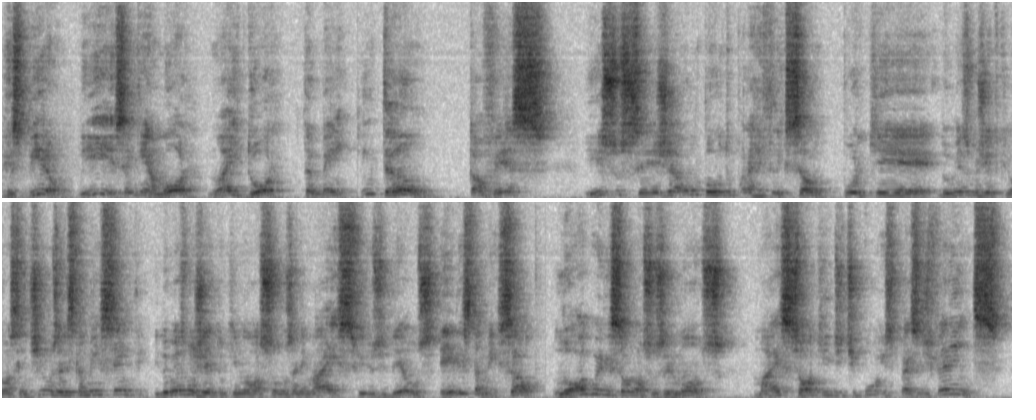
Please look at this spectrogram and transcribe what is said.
respiram e sentem amor, não é? E dor também. Então, talvez isso seja um ponto para reflexão, porque do mesmo jeito que nós sentimos, eles também sentem. E do mesmo jeito que nós somos animais, filhos de Deus, eles também são. Logo, eles são nossos irmãos, mas só que de tipo espécies diferentes.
